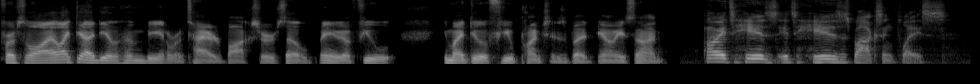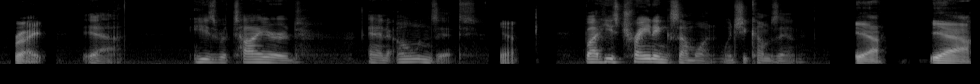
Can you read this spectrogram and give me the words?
first of all, I like the idea of him being a retired boxer, so maybe a few. He might do a few punches, but you know he's not Oh, it's his. It's his boxing place. right. Yeah. He's retired and owns it. Yeah. But he's training someone when she comes in. Yeah, yeah,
